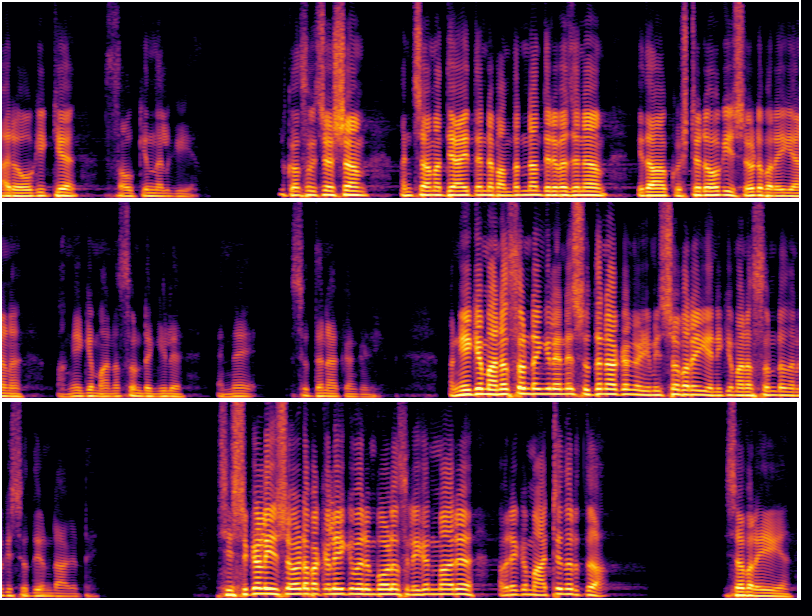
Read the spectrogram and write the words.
ആ രോഗിക്ക് സൗഖ്യം നൽകിയ സുവിശേഷം അഞ്ചാം അധ്യായത്തിന്റെ പന്ത്രണ്ടാം തിരുവചനം ഇതാ കുഷ്ഠരോഗി ഈശോയോട് പറയുകയാണ് അങ്ങേക്ക് മനസ്സുണ്ടെങ്കിൽ എന്നെ ശുദ്ധനാക്കാൻ കഴിയും. അങ്ങേക്ക് മനസ്സുണ്ടെങ്കിൽ എന്നെ ശുദ്ധനാക്കാൻ കഴിയും. ഈശോ പറയുക എനിക്ക് മനസ്സുണ്ട് നിനക്ക് ശുദ്ധി ഉണ്ടാകട്ടെ. ശിശുക്കൾ ഈശോയുടെ പക്കലേക്ക് വരുമ്പോൾ സ്ത്രീകന്മാർ അവരെയൊക്കെ മാറ്റി നിർത്തുക. ഈശോ പറയുക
